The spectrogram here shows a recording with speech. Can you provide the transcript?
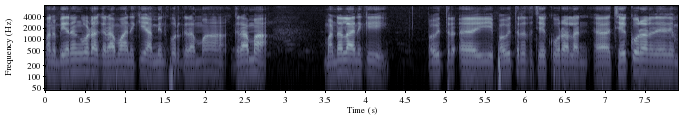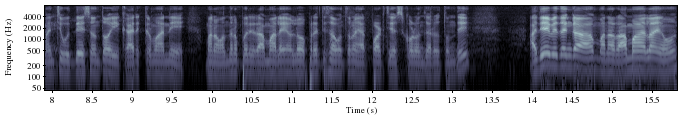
మన బీరంగూడ గ్రామానికి అమీన్పూర్ గ్రామ గ్రామ మండలానికి పవిత్ర ఈ పవిత్రత చేకూరాలని చేకూరాలనే మంచి ఉద్దేశంతో ఈ కార్యక్రమాన్ని మన వందనపురి రామాలయంలో ప్రతి సంవత్సరం ఏర్పాటు చేసుకోవడం జరుగుతుంది. అదేవిధంగా మన రామాలయం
